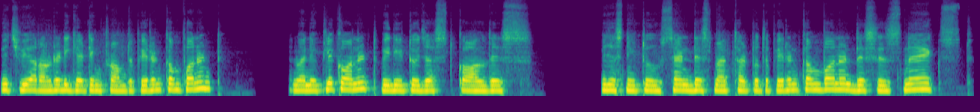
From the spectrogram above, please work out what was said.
which we are already getting from the parent component. And when you click on it we need to just call this we just need to send this method to the parent component. This is next.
